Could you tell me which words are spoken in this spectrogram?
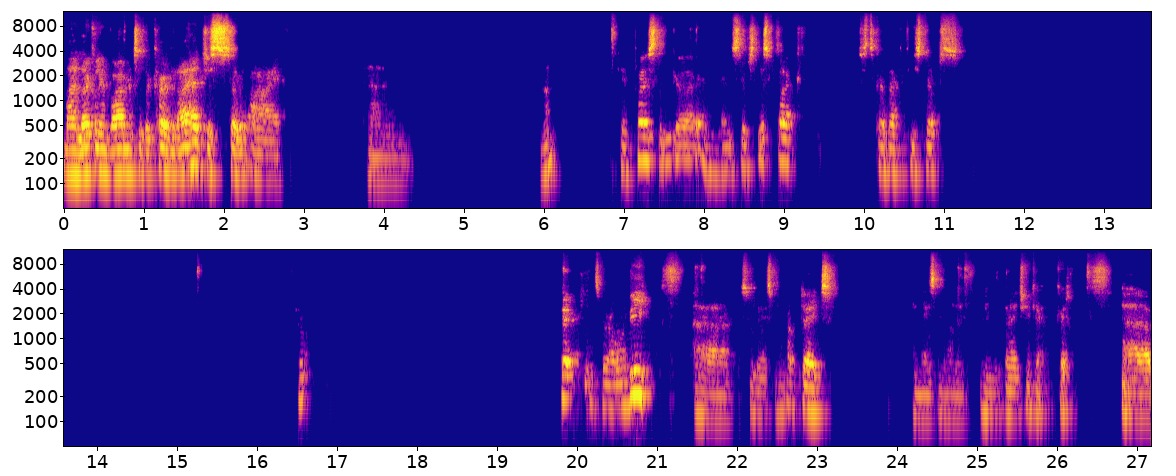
my local environment to the code that I had, just so I um, get post, we go, and to switch this back, just go back a few steps. Okay, that's where I want to be. Uh, so there's my update. And there's my new page. Okay, good. Uh,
